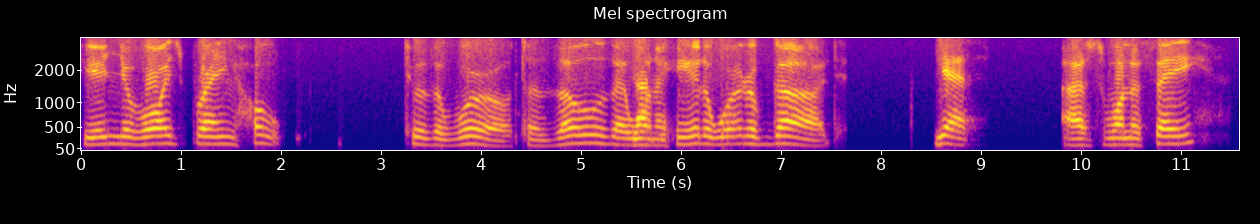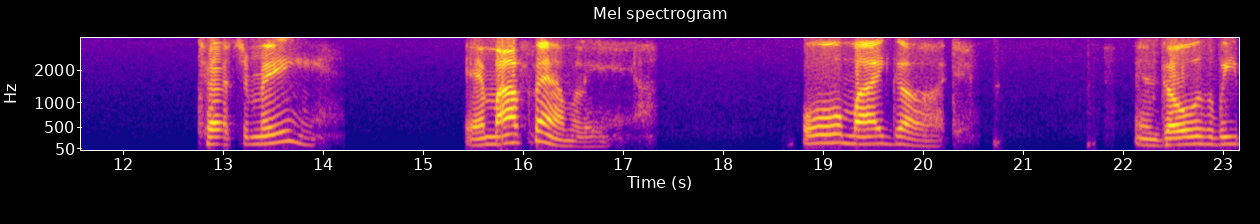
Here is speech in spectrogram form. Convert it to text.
Hearing your voice bring hope to the world, to those that want to hear the word of God. Yes. I just want to say, touch me and my family. Oh my God. And those we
